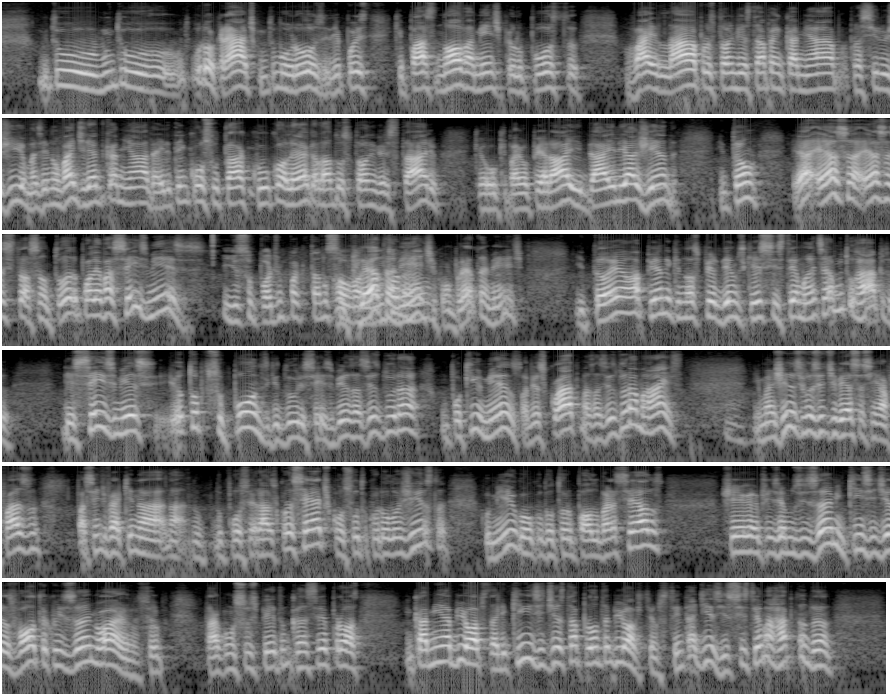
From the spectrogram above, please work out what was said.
muito, muito, muito burocrático, muito moroso. E depois que passa novamente pelo posto, vai lá para o hospital universitário para encaminhar para a cirurgia, mas ele não vai direto encaminhado, aí ele tem que consultar com o colega lá do hospital universitário, que é o que vai operar, e dá ele a agenda. Então, é, essa, essa situação toda pode levar seis meses. E isso pode impactar no salvamento Completamente, completamente. Então, é uma pena que nós perdemos, que esse sistema antes era muito rápido de seis meses, eu estou supondo que dure seis meses, às vezes dura um pouquinho menos, talvez quatro, mas às vezes dura mais. Imagina se você tivesse assim, a fase, o paciente vai aqui na, na, no, no posto Erasmus Crossetti, consulta com o urologista, comigo ou com o doutor Paulo Barcelos, chega, fizemos o exame, em 15 dias volta com o exame, olha, o senhor está com suspeito um câncer de próstata. encaminha a biópsia, dali 15 dias está pronta a biópsia, temos 30 dias, isso sistema rápido andando.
